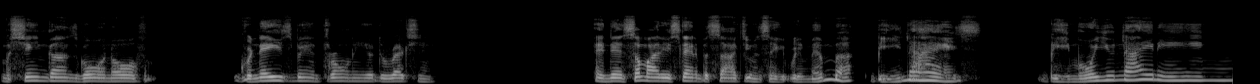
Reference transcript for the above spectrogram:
Machine guns going off. Grenades being thrown in your direction. And then somebody is standing beside you and say, remember, be nice. Be more uniting.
